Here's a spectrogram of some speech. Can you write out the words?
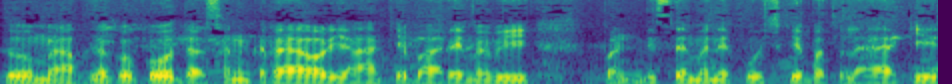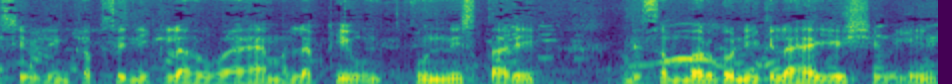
तो मैं आप लोगों को दर्शन कराया और यहाँ के बारे में भी पंडित से मैंने पूछ के बतलाया कि ये शिवलिंग कब से निकला हुआ है। मतलब कि उन्नीस तारीख दिसंबर को निकला है ये शिवलिंग।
